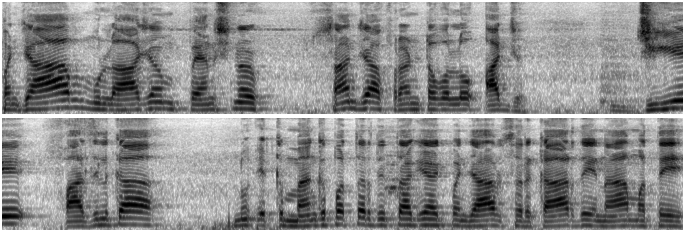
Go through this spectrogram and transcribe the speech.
ਪੰਜਾਬ ਮੁਲਾਜ਼ਮ ਪੈਨਸ਼ਨਰ ਸਾਂਝਾ ਫਰੰਟ ਵੱਲੋਂ ਅੱਜ ਜੀਏ ਫਾਜ਼ਿਲਕਾ ਨੂੰ ਇੱਕ ਮੰਗ ਪੱਤਰ ਦਿੱਤਾ ਗਿਆ। ਪੰਜਾਬ ਸਰਕਾਰ ਦੇ ਨਾਮ ਅਤੇ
